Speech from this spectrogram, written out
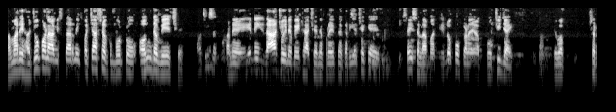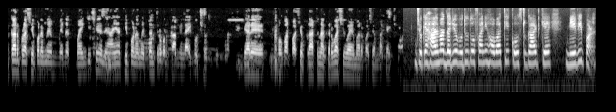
અમારે હજુ પણ આ વિસ્તારની પચાસક બોટો ઓન ધ વે છે. અને એની રાહ જોઈને બેઠા છે અને પ્રયત્ન કરીએ છીએ કે સહી સલામત એ લોકો પણ અહીંયા પહોંચી જાય એવા સરકાર પાસે પણ અમે મહેનત માંગી છે અને અહીંયાથી પણ અમે તંત્ર પણ કામે લાગ્યું છે. ત્યારે ભગવાન પાસે પ્રાર્થના કરવા સિવાય અમારા પાસે હમણાં કંઈ છે. જોકે હાલમાં દરિયો વધુ તોફાની હોવાથી કોસ્ટગાર્ડ કે નેવી પણ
